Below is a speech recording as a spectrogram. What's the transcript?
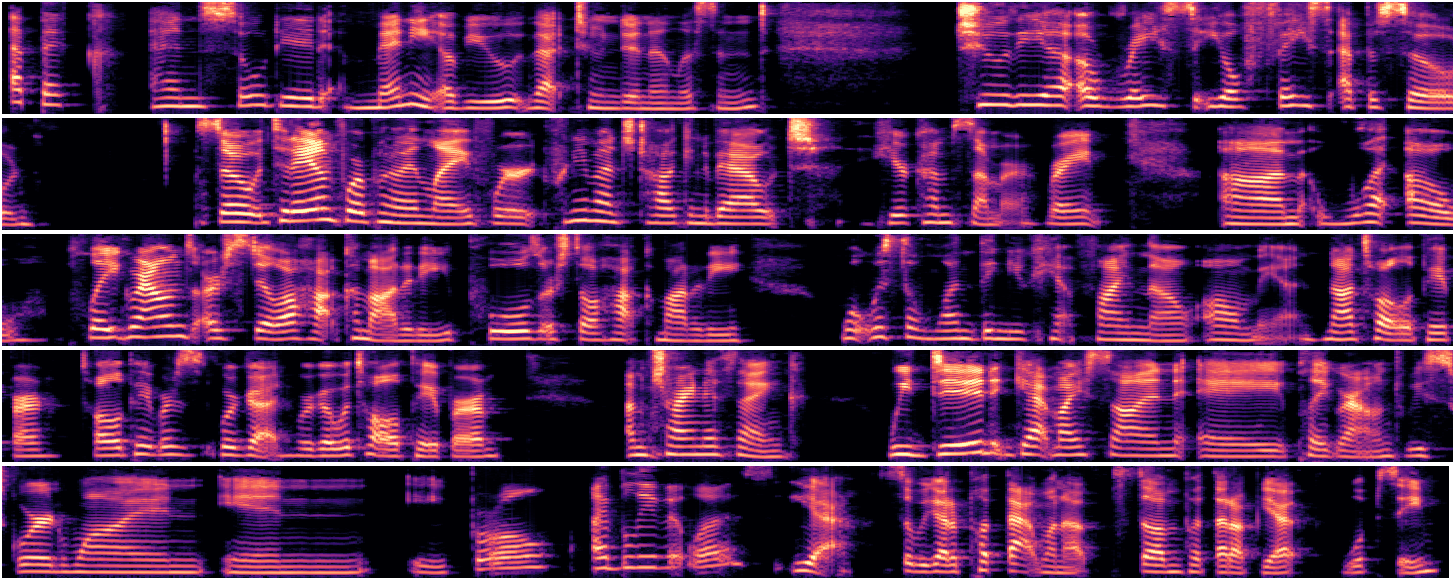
epic. And so did many of you that tuned in and listened to the uh, Erase Your Face episode. So today on 4.0 in Life, we're pretty much talking about here comes summer, right? Um, what oh, playgrounds are still a hot commodity, pools are still a hot commodity what was the one thing you can't find though? Oh man, not toilet paper. Toilet papers, we're good. We're good with toilet paper. I'm trying to think. We did get my son a playground. We scored one in April, I believe it was. Yeah. So we got to put that one up. Still haven't put that up yet. Whoopsie.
